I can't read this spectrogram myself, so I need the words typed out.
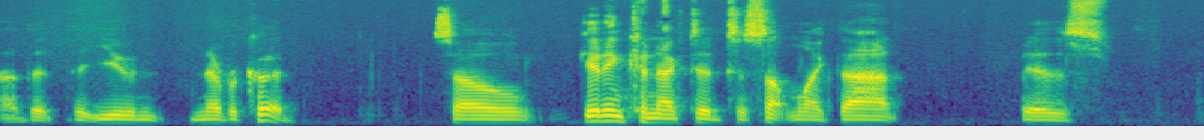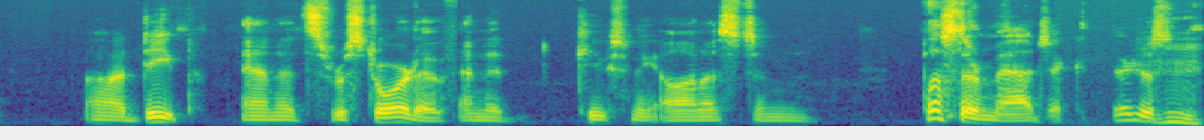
uh, that that you never could. So getting connected to something like that is uh, deep and it's restorative and it keeps me honest and plus they're magic. They're just mm.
